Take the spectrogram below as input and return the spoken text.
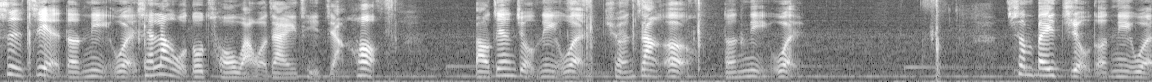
世界的逆位，先让我都抽完，我再一起讲哈。宝剑九逆位，权杖二的逆位。圣杯九的逆位，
